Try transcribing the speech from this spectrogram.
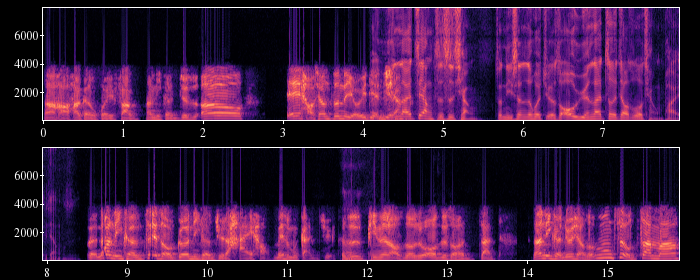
然后好，他可能回放，那你可能就是哦，哎、欸，好像真的有一点抢。原来这样子是抢，就你甚至会觉得说，哦，原来这个叫做抢拍这样子。对，那你可能这首歌你可能觉得还好，没什么感觉。可是评审老师都说，哦，这首很赞。然后你可能就会想说，嗯，这有赞吗？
